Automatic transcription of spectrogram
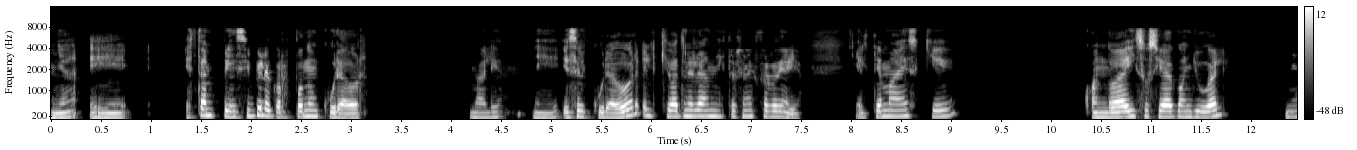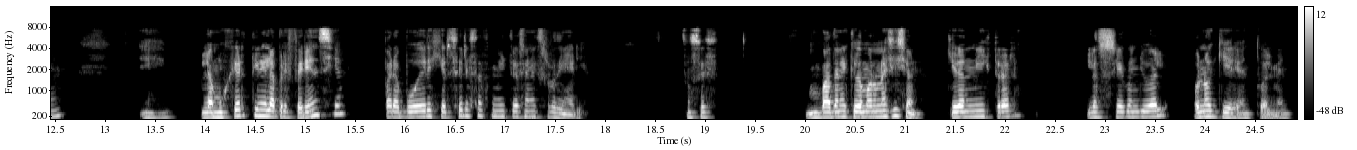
¿ya? Eh, esta en principio le corresponde a un curador. ¿Vale? Eh, es el curador el que va a tener la administración extraordinaria. El tema es que cuando hay sociedad conyugal, eh, la mujer tiene la preferencia para poder ejercer esa administración extraordinaria. Entonces, va a tener que tomar una decisión. ¿Quiere administrar la sociedad conyugal o no quiere eventualmente?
